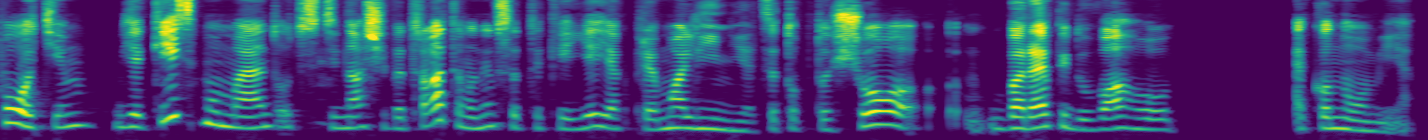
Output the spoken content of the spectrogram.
Потім, в якийсь момент, от ці наші витрати, вони все таки є як пряма лінія. Це тобто, що е, бере під увагу економія.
